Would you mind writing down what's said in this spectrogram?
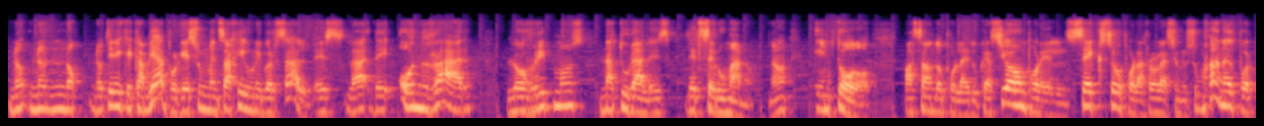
no, no, no, no tiene que cambiar porque es un mensaje universal, es la de honrar los ritmos naturales del ser humano, ¿no? En todo, pasando por la educación, por el sexo, por las relaciones humanas, por,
